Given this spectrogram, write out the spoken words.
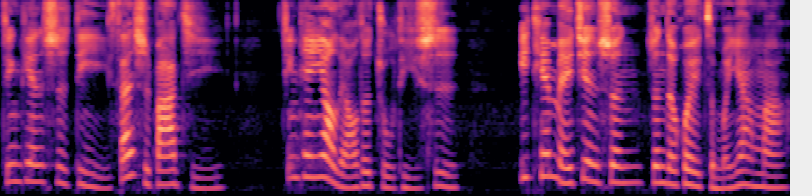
今天是第三十八集，今天要聊的主题是：一天没健身真的会怎么样吗？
